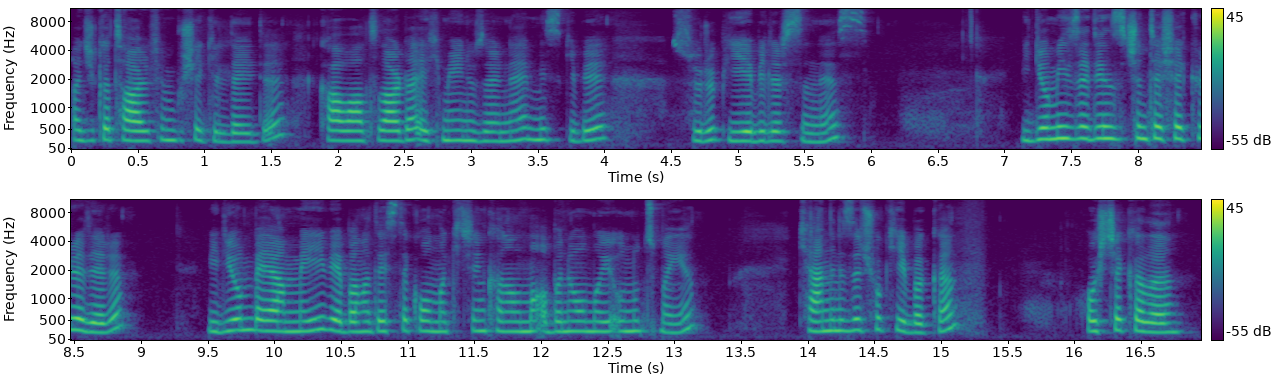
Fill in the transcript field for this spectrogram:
acıka tarifim bu şekildeydi. Kahvaltılarda ekmeğin üzerine mis gibi sürüp yiyebilirsiniz. Videomu izlediğiniz için teşekkür ederim. Videomu beğenmeyi ve bana destek olmak için kanalıma abone olmayı unutmayın. Kendinize çok iyi bakın. Hoşçakalın.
